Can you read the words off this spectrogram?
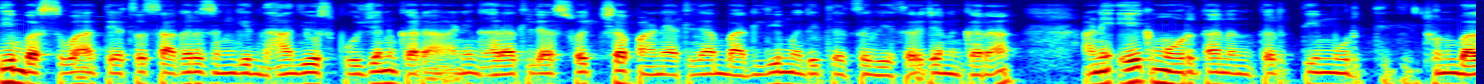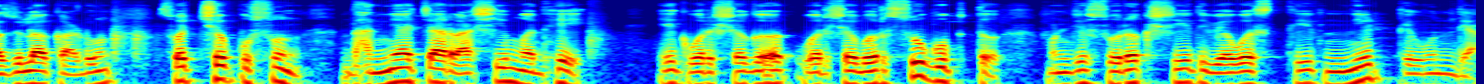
ती बसवा त्याचं सागर संगीत दहा दिवस पूजन करा आणि घरातल्या स्वच्छ पाण्यातल्या बादलीमध्ये त्याचं विसर्जन करा आणि एक मुहूर्तानंतर ती मूर्ती तिथून बाजूला काढून स्वच्छ पुसून धान्याच्या राशीमध्ये एक वर्षभर वर्षभर सुगुप्त म्हणजे सुरक्षित व्यवस्थित नीट ठेवून द्या.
